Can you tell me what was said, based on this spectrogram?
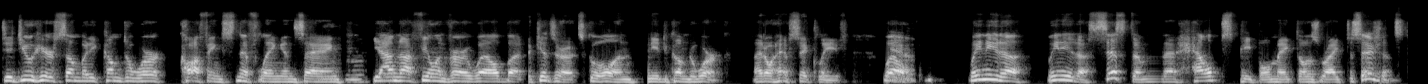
did you hear somebody come to work coughing, sniffling, and saying, mm-hmm. Yeah, I'm not feeling very well, but the kids are at school and need to come to work. I don't have sick leave. Well, yeah. we need a we need a system that helps people make those right decisions.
